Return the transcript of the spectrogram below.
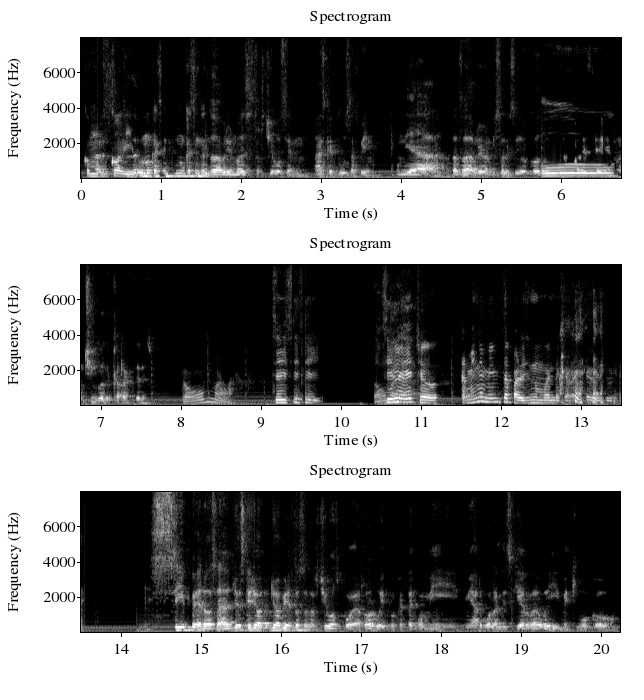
como un Pues, código. Nunca, has- nunca has intentado abrir uno de esos archivos en. Ah, es que tú usas bien. Un día trato de abrir un Visual Studio Code Uh. y aparece un chingo de caracteres. Toma. Sí, sí, sí. Toma. Sí lo he hecho. También a mí me está pareciendo un buen de caracteres. güey. Sí, pero, o sea, yo es que yo, yo he abierto esos archivos por error, güey, porque tengo mi, mi árbol a la izquierda, güey, y me equivoco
